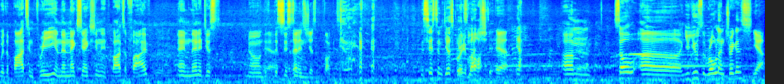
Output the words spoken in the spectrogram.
with the parts in three, and then next section it parts of 5 and then it just, you know, the, yeah. the And system. then it's just fucked. the system just pretty gets much. lost. Yeah. Yeah. Um, so uh, you use the Roland triggers, Yeah.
